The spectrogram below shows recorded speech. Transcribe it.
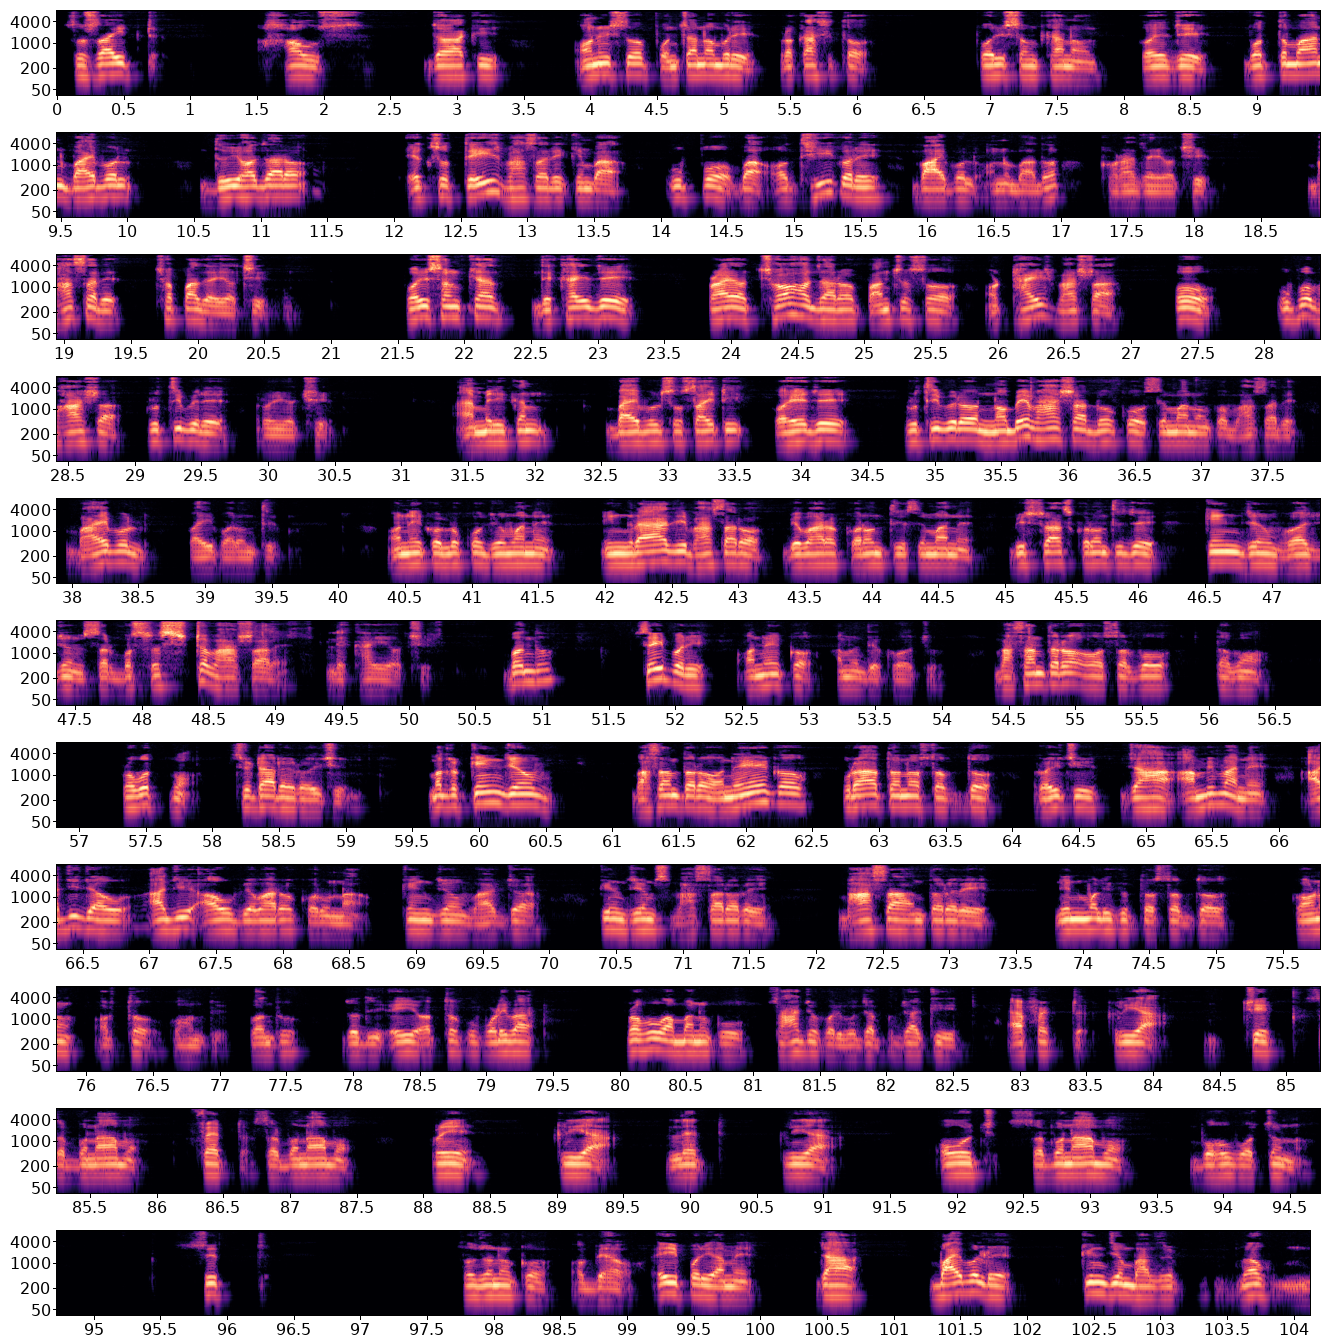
ସୋସାଇଟି ହାଉସ୍ ଯାହାକି ଉଣେଇଶହ ପଞ୍ଚାନବେରେ ପ୍ରକାଶିତ ପରିସଂଖ୍ୟାନ କହେ ଯେ ବର୍ତ୍ତମାନ ବାଇବଲ ଦୁଇ ହଜାର ଏକଶହ ତେଇଶ ଭାଷାରେ କିମ୍ବା ଉପ ବା ଅଧିକରେ ବାଇବଲ ଅନୁବାଦ କରାଯାଇଅଛି ଭାଷାରେ ଛପାଯାଇଅଛି ପରିସଂଖ୍ୟା ଦେଖାଏ ଯେ ପ୍ରାୟ ଛଅ ହଜାର ପାଞ୍ଚଶହ ଅଠାଇଶ ଭାଷା ଓ ଉପଭାଷା ପୃଥିବୀରେ ରହିଅଛି ଆମେରିକାନ ବାଇବଲ ସୋସାଇଟି କହେ ଯେ ପୃଥିବୀର ନବେ ଭାଷା ଲୋକ ସେମାନଙ୍କ ଭାଷାରେ ବାଇବଲ ପାଇପାରନ୍ତି ଅନେକ ଲୋକ ଯେଉଁମାନେ ଇଂରାଜୀ ଭାଷାର ବ୍ୟବହାର କରନ୍ତି ସେମାନେ ବିଶ୍ୱାସ କରନ୍ତି ଯେ କିଙ୍ଗ ଯେଉଁ ଭର୍ଜନ ସର୍ବଶ୍ରେଷ୍ଠ ଭାଷାରେ ଲେଖା ଅଛି ବନ୍ଧୁ ସେହିପରି ଅନେକ ଆମେ ଦେଖୁଅଛୁ। ଭାଷାନ୍ତର ଓ ସର୍ବୋତ୍ତମ ପ୍ରଭୁତ୍ମ ସେଠାରେ ରହିଛି। ମାତ୍ର କିଙ୍ଗ ଯେଉଁ ଭାଷାନ୍ତର ଅନେକ ପୁରାତନ ଶବ୍ଦ ରହିଛି ଯାହା ଆମ୍ଭେମାନେ ଆଜି ଯାଉ ଆଜି ଆଉ ବ୍ୟବହାର କରୁନା। କିଙ୍ଗ ଯେଉଁ ଭାଷା କିଙ୍ଗ ଜେମ୍ସ ଭାଷାରେ ଭାଷାନ୍ତରରେ ନିମ୍ନଲିଖିତ ଶବ୍ଦ କ'ଣ ଅର୍ଥ କହନ୍ତି? ବନ୍ଧୁ ଯଦି ଏହି ଅର୍ଥକୁ ପଢ଼ିବା ପ୍ରଭୁ ଆମମାନଙ୍କୁ ସାହାଯ୍ୟ କରିବ ଯାହାକି ଏଫେକ୍ଟ କ୍ରିୟା ଚେକ୍ ସର୍ବନାମ ଫେଟ୍ ସର୍ବନାମ ପ୍ରେ କ୍ରିୟା ଲେଟ୍ କ୍ରିୟା ଓଜ୍ ସର୍ବନାମ ବହୁ ବଚନ ସଜନକ ଅଭ୍ୟାୟ ଏହିପରି ଆମେ ଯାହା ବାଇବଲରେ କିଙ୍ଗ ଜେମ୍ ଭାଷାରେ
